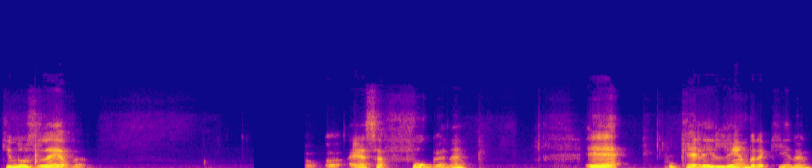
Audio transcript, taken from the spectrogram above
que nos leva a essa fuga né, é o que ele lembra aqui, né?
